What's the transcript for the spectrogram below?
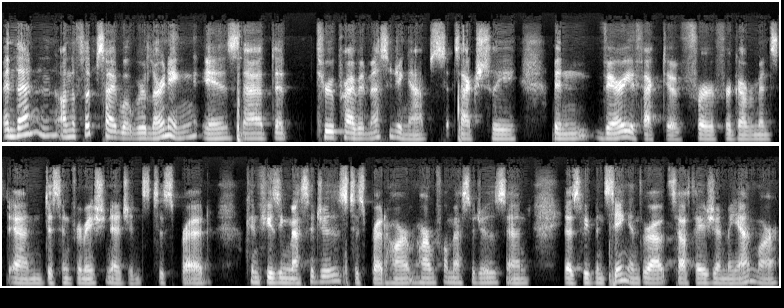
And then on the flip side, what we're learning is that that through private messaging apps, it's actually been very effective for, for governments and disinformation agents to spread confusing messages, to spread harm, harmful messages, and as we've been seeing in throughout South Asia and Myanmar,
